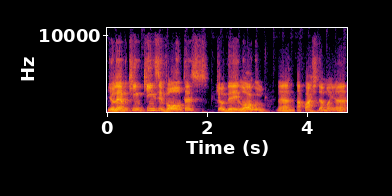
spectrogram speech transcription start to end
E eu lembro que em 15 voltas que eu dei logo, né, na parte da manhã,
